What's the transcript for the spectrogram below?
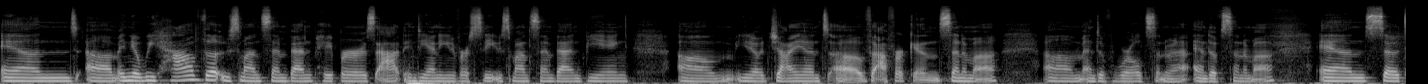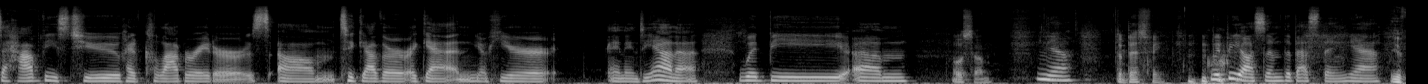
And um, and you know we have the Ousmane Sembène papers at Indiana University. Ousmane Sembène being um, you know giant of African cinema um, and of world cinema and of cinema. And so to have these two kind of collaborators um, together again, you know, here in Indiana, would be um, Awesome. yeah, The best thing. would be awesome. The best thing, yeah. If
